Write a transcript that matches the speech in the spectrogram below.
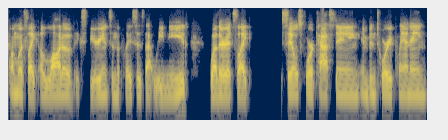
come with like a lot of experience in the places that we need, whether it's like sales forecasting, inventory planning,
